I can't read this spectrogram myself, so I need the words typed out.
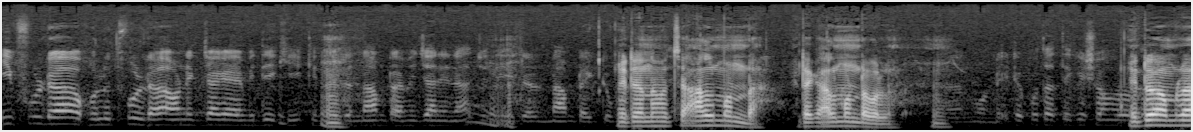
এই ফুলটা হলুদ ফুলটা অনেক জায়গায় আমি দেখি কিন্তু এটার নামটা আমি জানি না যদি এটার নামটা একটু এটার নাম হচ্ছে আলমন্ডা এটাকে আলমন্ডা বলে এটা কোথা থেকে সংগ্রহ এটা আমরা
